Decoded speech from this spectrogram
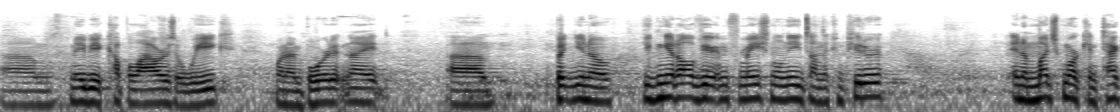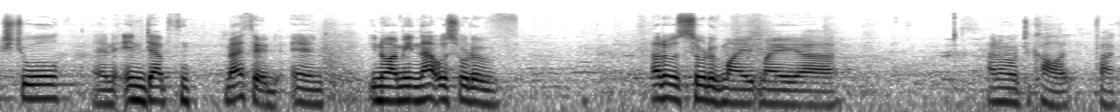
um, maybe a couple hours a week when I'm bored at night. Uh, but you know, you can get all of your informational needs on the computer in a much more contextual and in-depth method. And you know, I mean, that was sort of that was sort of my my uh, I don't know what to call it. Fuck.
